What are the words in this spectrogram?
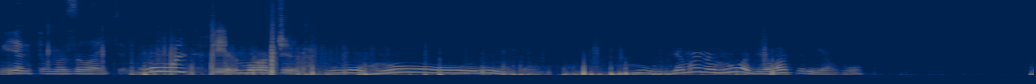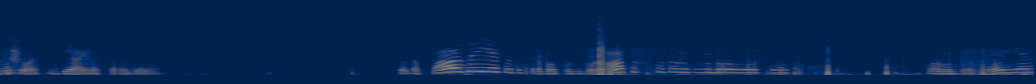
Як там називається? Мультфільм, чи ну, гру. ну, гру. Для мене гру, а для вас серіал. Знайшлась ідеальна середина. Тут падає, тут треба позбирати, що там зібралося. Пару дерев.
